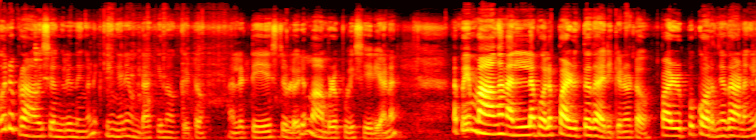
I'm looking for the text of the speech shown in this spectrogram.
ഒരു പ്രാവശ്യമെങ്കിലും നിങ്ങൾ ഇങ്ങനെ ഉണ്ടാക്കി നോക്കിയിട്ടോ നല്ല ടേസ്റ്റുള്ളൊരു മാമ്പഴ പുളിശ്ശേരിയാണ് അപ്പോൾ ഈ മാങ്ങ നല്ല പോലെ പഴുത്തതായിരിക്കണം കേട്ടോ. പഴുപ്പ് കുറഞ്ഞതാണെങ്കിൽ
